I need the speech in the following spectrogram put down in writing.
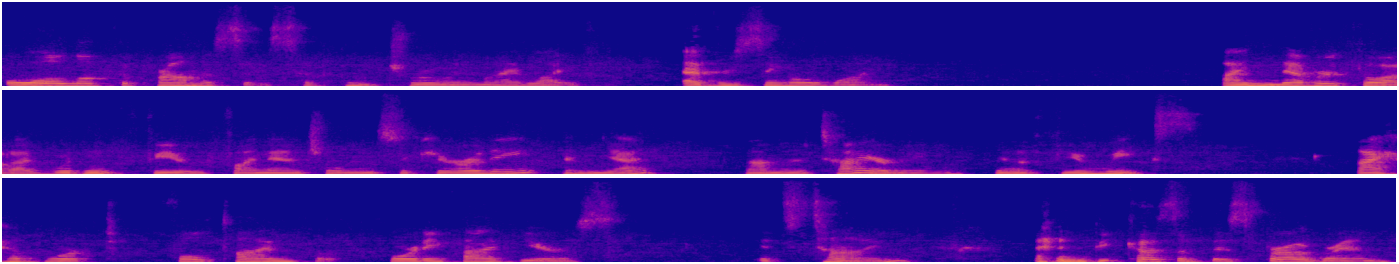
all of the promises have come true in my life, every single one. I never thought I wouldn't fear financial insecurity, and yet I'm retiring in a few weeks. I have worked full time for 45 years. It's time. And because of this program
